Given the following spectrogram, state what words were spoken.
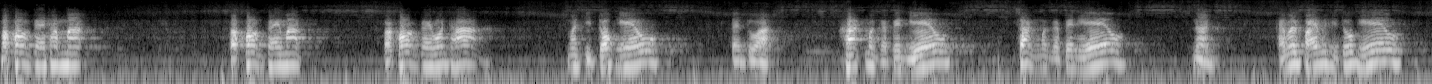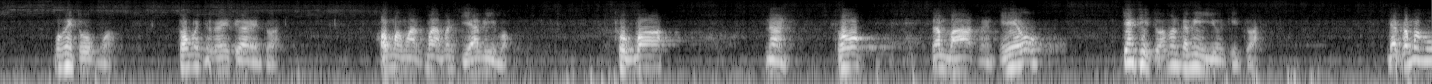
ประคองใจธรรมะ ประคองใจมักประคองใจหนทาง มันสิตกเหวเป็นตัวหักมันก็เป็นเหวสร้างมันก็เป็นเหว นั่นให้มันไปมันสิตกเหวมันให้ตกบ่ตกมันจะใครเตือนตัว ของมากมากว่ามันเสียมีบอกถูกบ่นั่นทุกลำบากนั่นเหวแจ้งที่ตัวมันก็มีอยู่ที่ตัวแต่ก็มาหู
